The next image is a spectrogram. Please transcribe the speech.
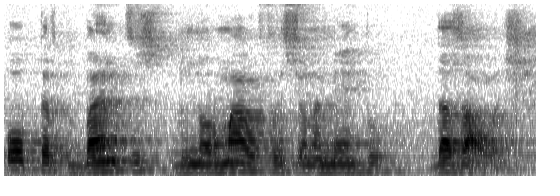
ou perturbantes do normal funcionamento das aulas.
